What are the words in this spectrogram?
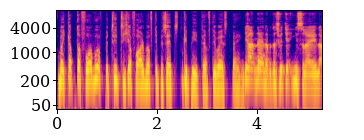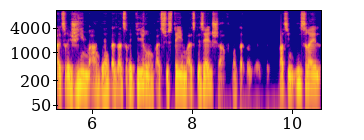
Aber ich glaube, der Vorwurf bezieht sich ja vor allem auf die besetzten Gebiete, auf die Westbank. Ja, nein, aber das wird ja Israel als Regime angehängt, also als Regierung, als System, als Gesellschaft. Und was in Israel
